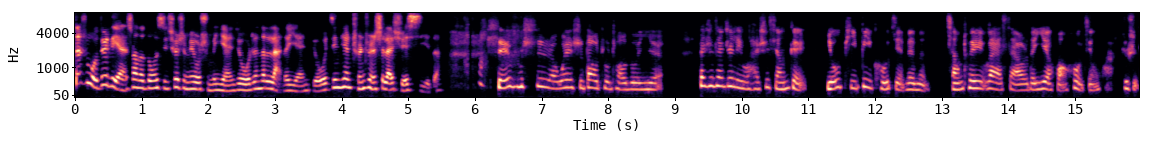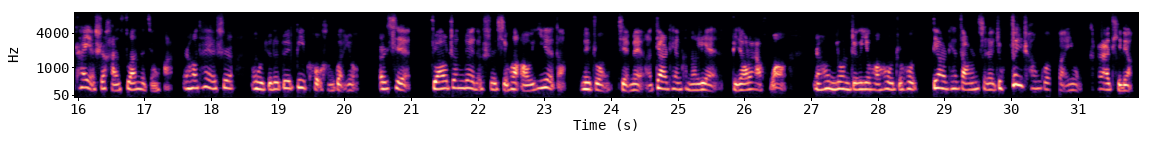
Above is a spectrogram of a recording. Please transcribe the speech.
但是我对脸上的东西确实没有什么研究，我真的懒得研究。我今天纯纯是来学习的。谁不是啊？我也是到处抄作业。但是在这里，我还是想给油皮闭口姐妹们强推 YSL 的叶皇后精华，就是它也是含酸的精华，然后它也是我觉得对闭口很管用，而且主要针对的是喜欢熬夜的那种姐妹啊，第二天可能脸比较蜡黄，然后你用了这个叶皇后之后。第二天早上起来就非常管管用，嘎嘎提亮。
